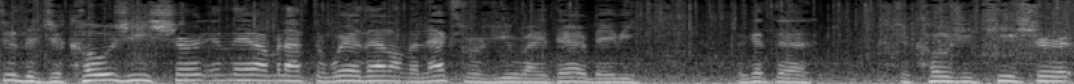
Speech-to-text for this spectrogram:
threw the Jacoje shirt in there. I'm gonna have to wear that on the next review right there, baby. We at the Jacoje t-shirt.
